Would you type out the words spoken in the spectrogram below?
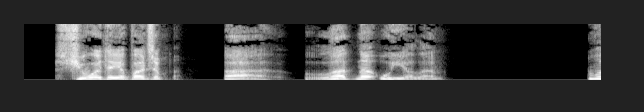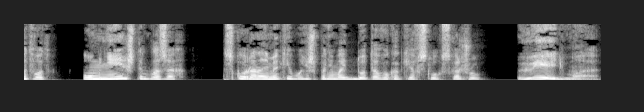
— С чего это я пальцем... А, ладно, уела. Вот — Вот-вот, умнеешь ты в глазах. Скоро намеки будешь понимать до того, как я вслух скажу. — Ведьма!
